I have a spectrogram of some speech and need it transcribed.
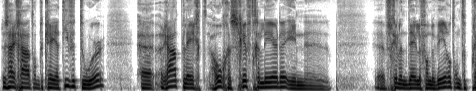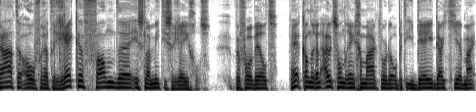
Dus hij gaat op de creatieve tour. raadpleegt hoge schriftgeleerden in uh, verschillende delen van de wereld om te praten over het rekken van de islamitische regels. Bijvoorbeeld, hè, kan er een uitzondering gemaakt worden op het idee dat je maar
